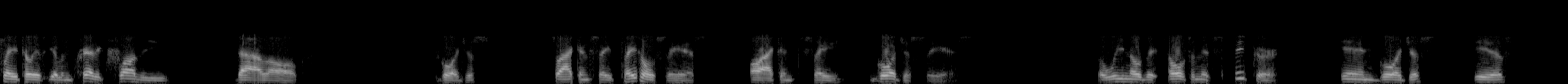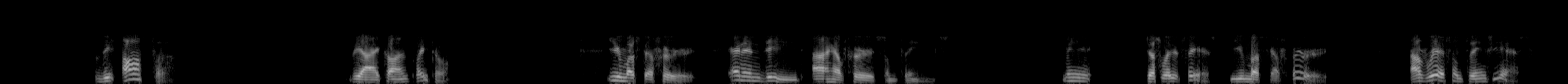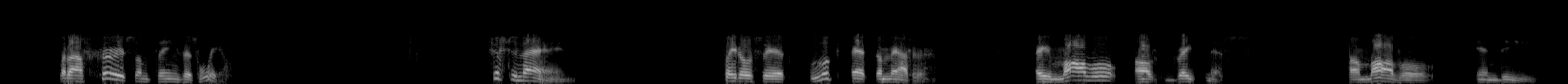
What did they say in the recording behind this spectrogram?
Plato is given credit for the dialogue Gorgias. So I can say Plato says, or I can say Gorgias says. But we know the ultimate speaker in Gorgias is the author, the icon Plato. You must have heard, and indeed I have heard some things. I mean, just what it says. You must have heard. I've read some things, yes, but I've heard some things as well. 59. Plato says, Look at the matter, a marvel of greatness, a marvel indeed.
